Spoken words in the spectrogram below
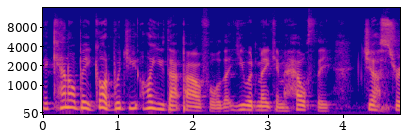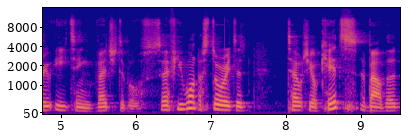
It cannot be. God, would you are you that powerful that you would make him healthy just through eating vegetables? So if you want a story to tell to your kids about the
